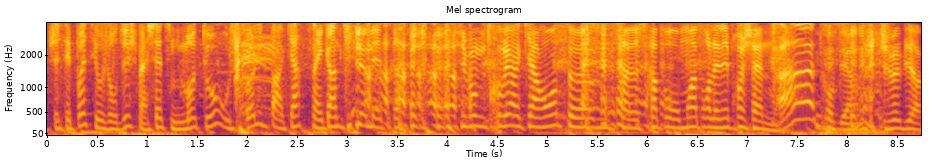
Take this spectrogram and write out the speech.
Je sais pas si aujourd'hui je m'achète une moto ou je vole une pancarte 50 km/h. Si vous me trouvez un 40, euh, ça sera pour moi pour l'année prochaine. Ah, trop bien. Je veux bien.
